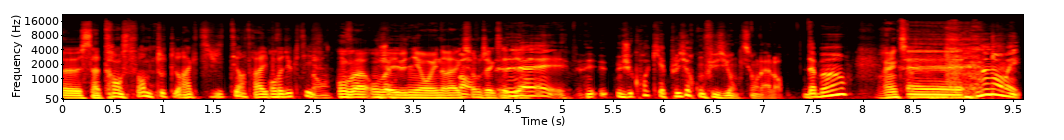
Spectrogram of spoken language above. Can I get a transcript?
euh, ça transforme toute leur activité en travail On- productif. non. On va, on va y venir. Une réaction Bon, de Jacques Je crois qu'il y a plusieurs confusions qui sont là. Alors, d'abord, Rien que ça. Euh, non, non, mais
